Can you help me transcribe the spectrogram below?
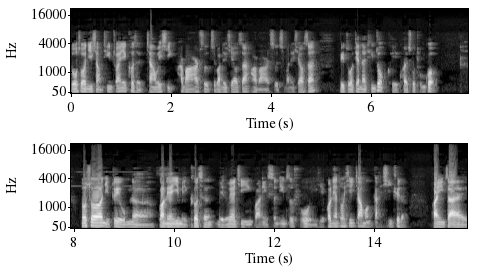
如果说你想听专业课程，加微信二八二四七八六七幺三二八二四七八六七幺三，备注电台听众，可以快速通过。如果说你对我们的光电医美课程、美容院经营管理、深定制服务以及光电中心加盟感兴趣的，欢迎在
